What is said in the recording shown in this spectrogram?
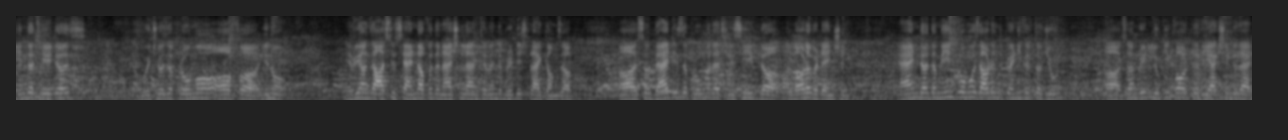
in the theaters, uh, which was a promo of, uh, you know, everyone's asked to stand up for the national anthem and the British flag comes up. Uh, so that is a promo that's received a lot of attention. And the main promo is out on the 25th of June. So I'm really looking forward to the reaction to that.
